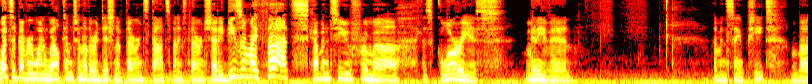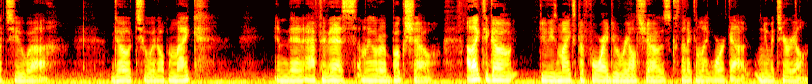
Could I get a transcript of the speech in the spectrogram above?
What's up, everyone? Welcome to another edition of Theron's Thoughts. My name's Theron Shetty. These are my thoughts coming to you from uh, this glorious minivan. I'm in St. Pete. I'm about to uh, go to an open mic. And then after this, I'm going to go to a book show. I like to go do these mics before I do real shows because then I can like work out new material.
